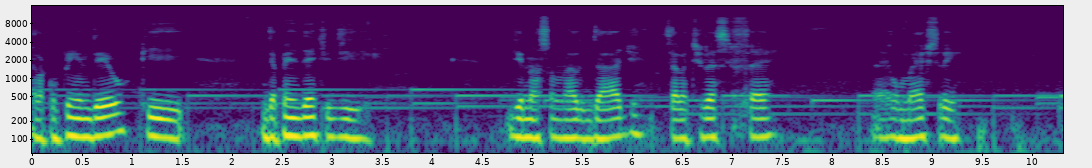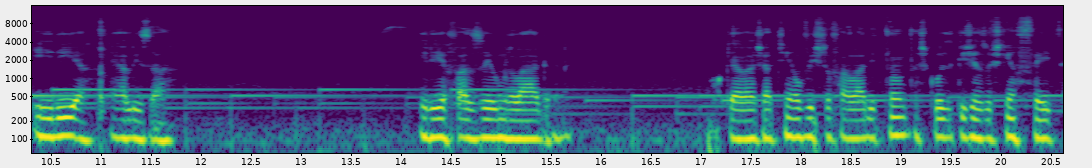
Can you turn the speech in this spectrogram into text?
Ela compreendeu que, independente de, de nacionalidade, se ela tivesse fé, né, o Mestre iria realizar, iria fazer o milagre, né? porque ela já tinha ouvido falar de tantas coisas que Jesus tinha feito.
